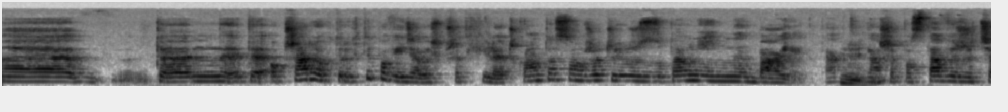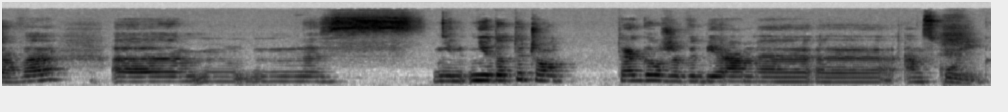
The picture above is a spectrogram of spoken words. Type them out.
E, ten, te obszary, o których Ty powiedziałeś przed chwileczką, to są rzeczy już zupełnie innych bajek. Tak? Mhm. Nasze postawy życiowe e, nie, nie dotyczą tego, że wybieramy e, unschooling.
